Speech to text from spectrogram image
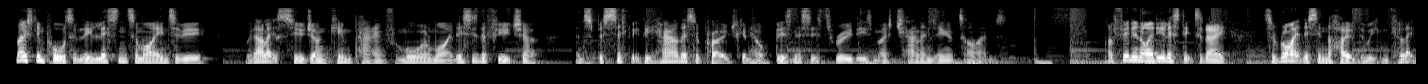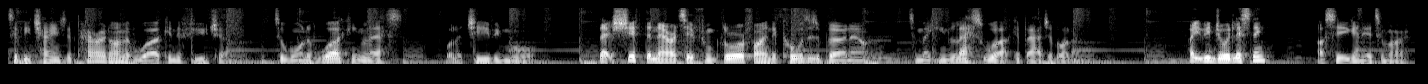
Most importantly, listen to my interview with Alex Soojung Kim Pang for more on why this is the future and specifically how this approach can help businesses through these most challenging of times. I'm feeling idealistic today, so write this in the hope that we can collectively change the paradigm of work in the future to one of working less while achieving more. Let's shift the narrative from glorifying the causes of burnout to making less work a badge of honour. Hope you've enjoyed listening. I'll see you again here tomorrow.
